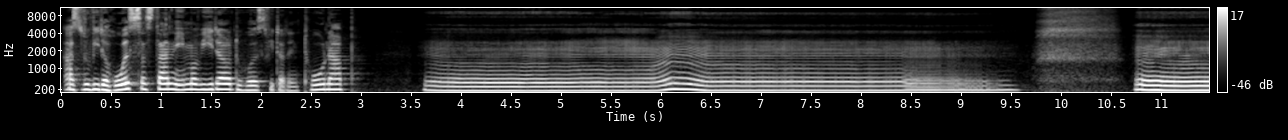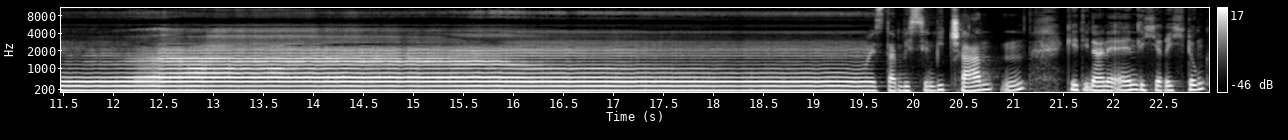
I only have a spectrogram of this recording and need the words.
Also du wiederholst das dann immer wieder, du holst wieder den Ton ab. ist ein bisschen wie Chanten, geht in eine ähnliche Richtung.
